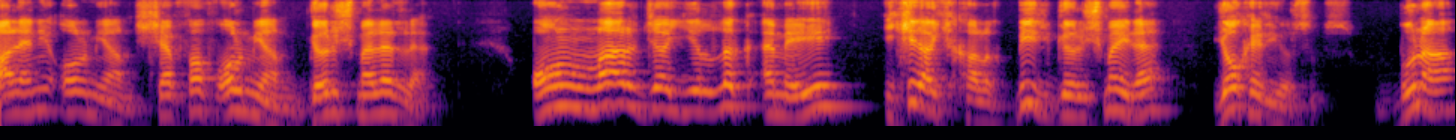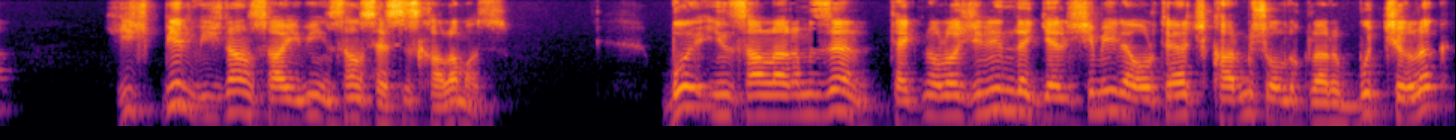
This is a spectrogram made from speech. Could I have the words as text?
aleni olmayan, şeffaf olmayan görüşmelerle onlarca yıllık emeği iki dakikalık bir görüşmeyle yok ediyorsunuz. Buna hiçbir vicdan sahibi insan sessiz kalamaz. Bu insanlarımızın teknolojinin de gelişimiyle ortaya çıkarmış oldukları bu çığlık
